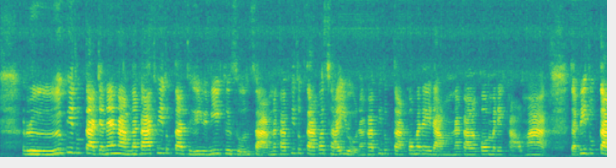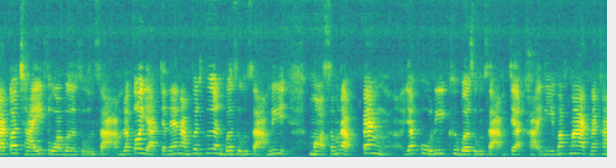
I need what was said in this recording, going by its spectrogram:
ำหรือพี่ตุ๊กตาจะแนะนำนะคะ พี่ตุ๊กตาถืออยู่นี่คือ 03 นะคะ พี่ตุ๊กตาก็ใช้อยู่นะคะ พี่ตุ๊กตาก็ไม่ได้ดำนะคะ แล้วก็ไม่ได้ขาวมาก แต่พี่ตุ๊กตาก็ใช้ตัวเบอร์ 03 แล้วก็อยากจะแนะนำเพื่อนๆเบอร์ 03 นี่เหมาะสำหรับแป้งยาคูนี่คือเบอร์ 03 จะขายดีมากๆนะคะ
